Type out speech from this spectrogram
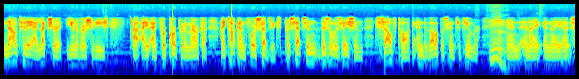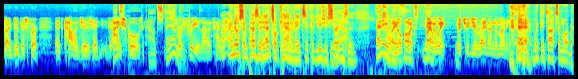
now today I lecture at universities I, I, for corporate America, I talk on four subjects: perception, visualization, self-talk, and develop a sense of humor. Mm. And and I and I uh, so I do this for at colleges, at high schools, Outstanding. for free a lot of times. I, I know some presidential candidates that could use your services. Anyway, No folks. question. By the way, Richard, you're right on the money. yeah, we could talk some more. But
